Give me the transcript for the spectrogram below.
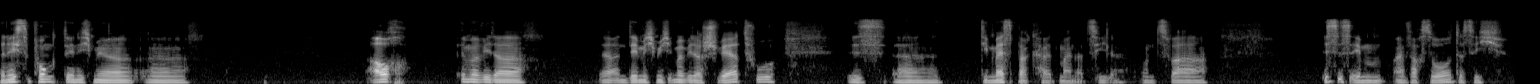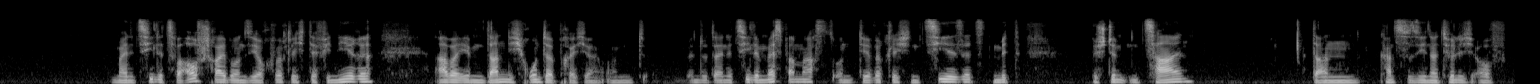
Der nächste Punkt, den ich mir äh, auch immer wieder, ja, an dem ich mich immer wieder schwer tue, ist äh, die Messbarkeit meiner Ziele. Und zwar ist es eben einfach so, dass ich meine Ziele zwar aufschreibe und sie auch wirklich definiere, aber eben dann nicht runterbreche. Und wenn du deine Ziele messbar machst und dir wirklich ein Ziel setzt mit bestimmten Zahlen, dann kannst du sie natürlich auf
